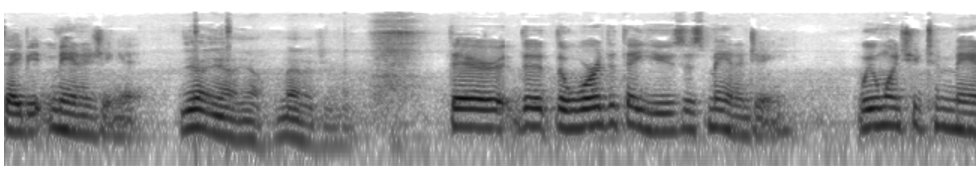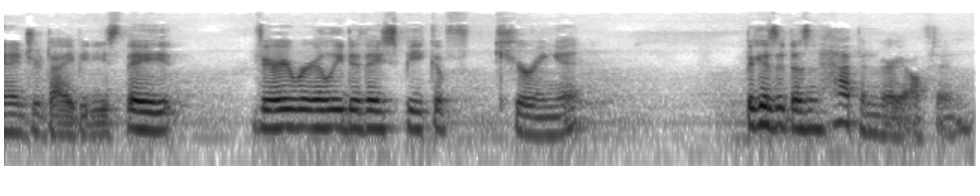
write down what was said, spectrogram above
diabetes, managing it, Yeah, yeah, yeah. Managing it. they're, the the word that they use is managing. We want you to manage your diabetes. They very rarely do they speak of curing it because it doesn't happen very often.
